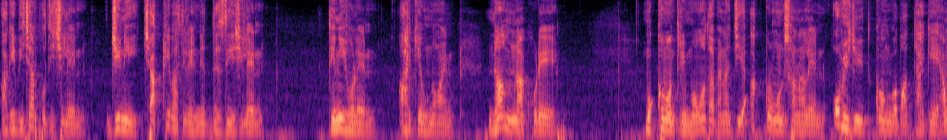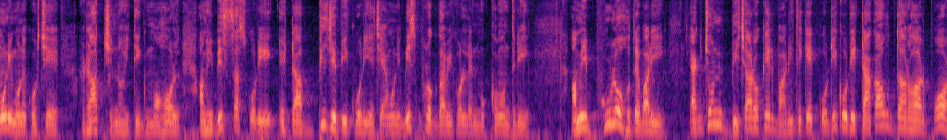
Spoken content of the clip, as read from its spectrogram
আগে বিচারপতি ছিলেন, যিনি চাকরি বাতিলের নির্দেশ দিয়েছিলেন। তিনি হলেন আর কেউ নয় নাম না করে মুখ্যমন্ত্রী মমতা ব্যানার্জি আক্রমণ শানালেন অভিজিৎ গঙ্গোপাধ্যায়কে, এমনই মনে করছে রাজনৈতিক মহল। আমি বিশ্বাস করি এটা বিজেপি করিয়েছে, এমনই বিস্ফোরক দাবি করলেন মুখ্যমন্ত্রী। আমি ভুলও হতে পারি, একজন বিচারকের বাড়ি থেকে কোটি কোটি টাকা উদ্ধার হওয়ার পর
